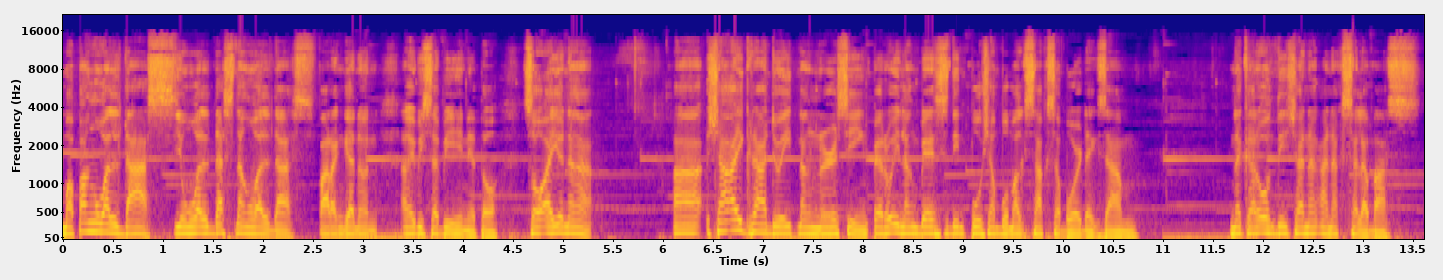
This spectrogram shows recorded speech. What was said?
mapangwaldas, yung waldas ng waldas. Parang ganon ang ibig sabihin nito. So ayun na nga. Uh, siya ay graduate ng nursing pero ilang beses din po siyang bumagsak sa board exam. Nagkaroon din siya ng anak sa labas.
